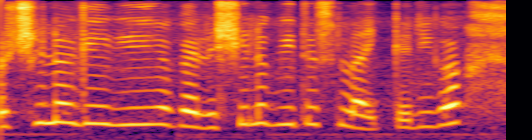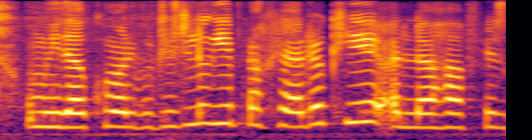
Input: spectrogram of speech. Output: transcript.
अच्छी लगेगी। अगर अच्छी लगी तो इसे लाइक करिएगा। उम्मीद है आपको हमारी वीडियो अच्छी लगी। अपना ख्याल रखिए। अल्लाह हाफिज़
